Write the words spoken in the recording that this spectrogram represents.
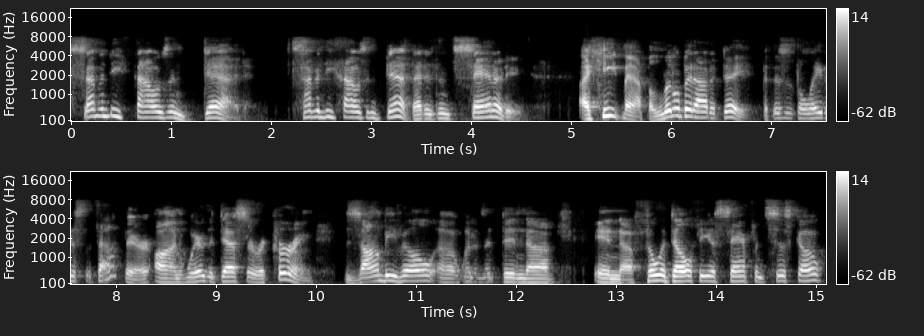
70,000 dead. 70,000 dead. That is insanity. A heat map, a little bit out of date, but this is the latest that's out there on where the deaths are occurring. Zombieville, uh, what is it in uh, in uh, Philadelphia, San Francisco,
